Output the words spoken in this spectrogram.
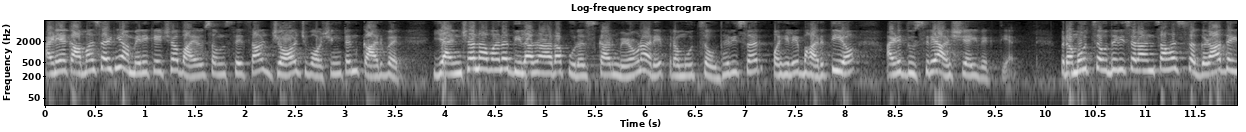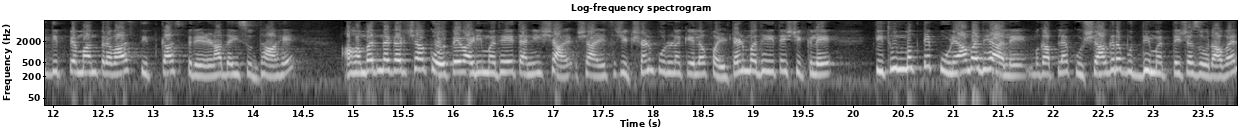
आणि या कामासाठी अमेरिकेच्या बायोसंस्थेचा जॉर्ज वॉशिंग्टन कार्वर यांच्या नावानं दिला जाणारा पुरस्कार मिळवणारे प्रमोद चौधरी सर पहिले भारतीय आणि दुसरे आशियाई व्यक्ती आहेत. प्रमोद चौधरी सरांचा हा सगळा दैदिप्यमान प्रवास तितकाच प्रेरणादायी सुद्धा आहे. अहमदनगरच्या कोळपेवाडीमध्ये त्यांनी शा- शाळेचं शिक्षण पूर्ण केलं फलटणमध्येही ते शिकले. तिथून मग ते पुण्यामध्ये आले. मग आपल्या कुशाग्र बुद्धिमत्तेच्या जोरावर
